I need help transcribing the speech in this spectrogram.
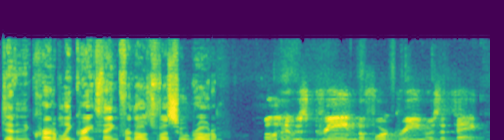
did an incredibly great thing for those of us who rode them. Well, and it was green before green was a thing.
